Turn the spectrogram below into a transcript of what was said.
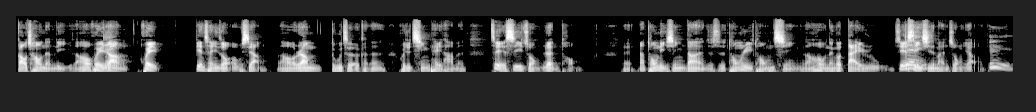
高超能力，然后会让会变成一种偶像，然后让读者可能会去钦佩他们，这也是一种认同。对，那同理心当然就是同理同情，然后能够代入这些事情，其实蛮重要的。嗯，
